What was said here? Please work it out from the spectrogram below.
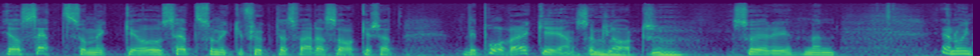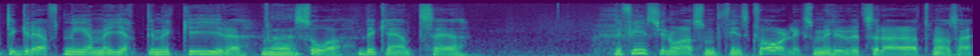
jag har sett så mycket och sett så mycket fruktansvärda saker så att det påverkar ju en såklart. Mm. Så är det ju. Men jag har nog inte grävt ner mig jättemycket i det. Nej. Så, det kan jag inte säga. Det finns ju några som finns kvar liksom i huvudet sådär att man så här,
